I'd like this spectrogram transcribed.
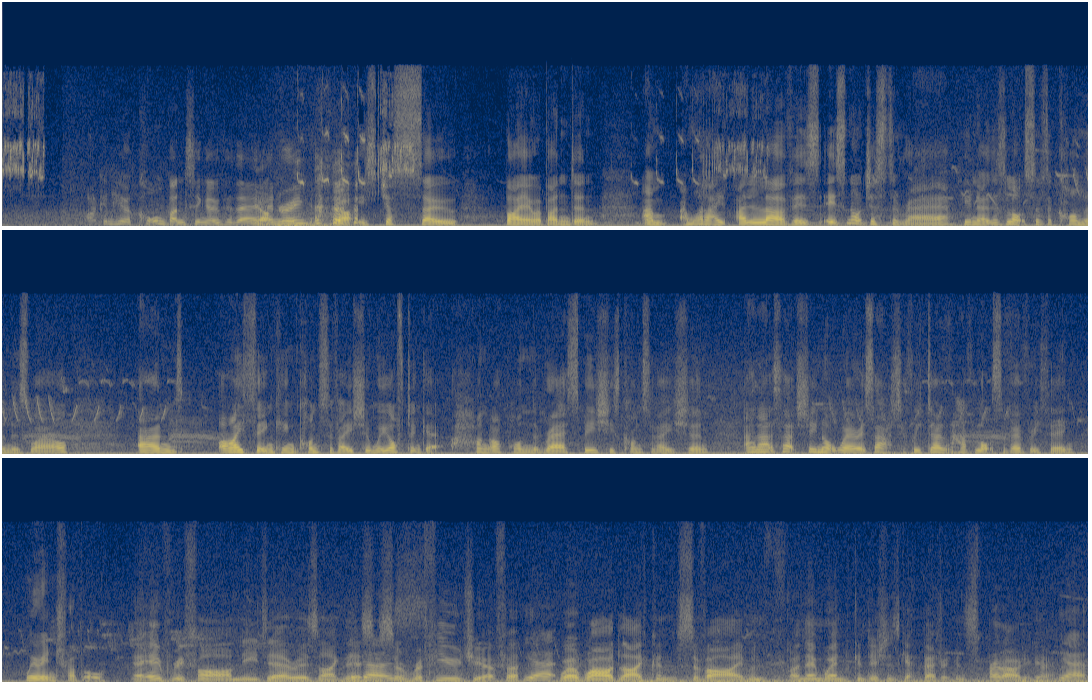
I can hear a corn bunting over there, Yeah. Henry. Yeah. it's just so bioabundant. Um, and what I, I love is it's not just the rare, you know, there's lots of the common as well. And I think in conservation we often get hung up on the rare species conservation and that's actually not where it's at. If we don't have lots of everything, we're in trouble. Every farm needs areas like this. It it's a refugia for Yeah. where wildlife can survive and, and then when conditions get better it can spread out again. Yeah.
